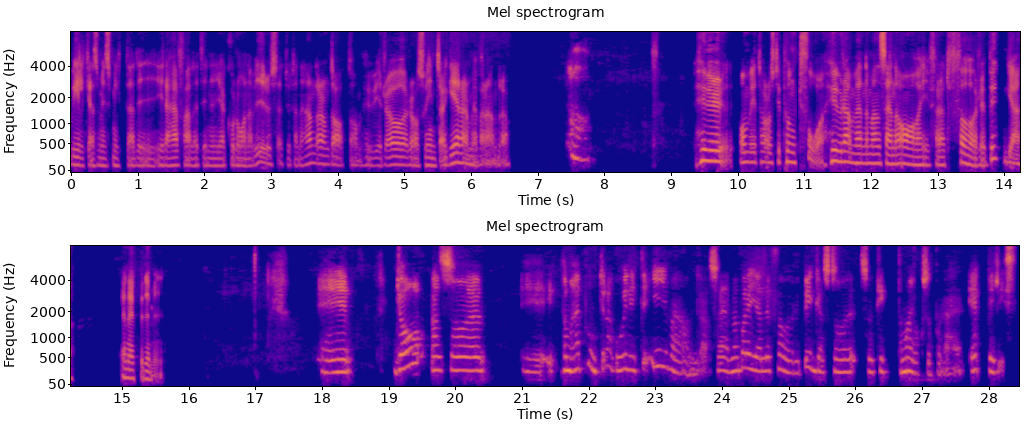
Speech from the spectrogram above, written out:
vilka som är smittade i, i det här fallet i nya coronaviruset, utan det handlar om data om hur vi rör oss och interagerar med varandra. Ja. Hur, om vi tar oss till punkt två, hur använder man sedan AI för att förebygga en epidemi? Eh, ja, alltså eh, de här punkterna går ju lite i varandra. Så även vad det gäller förebygga så, så tittar man ju också på det här epirisk.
